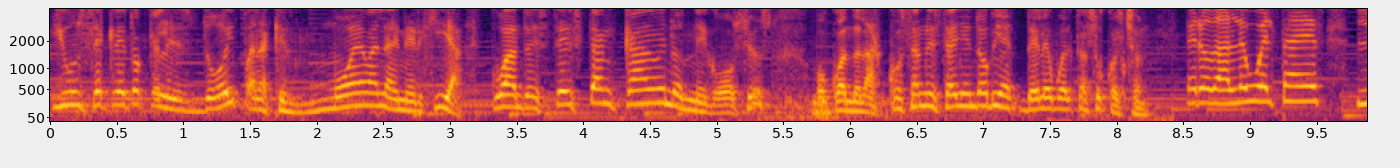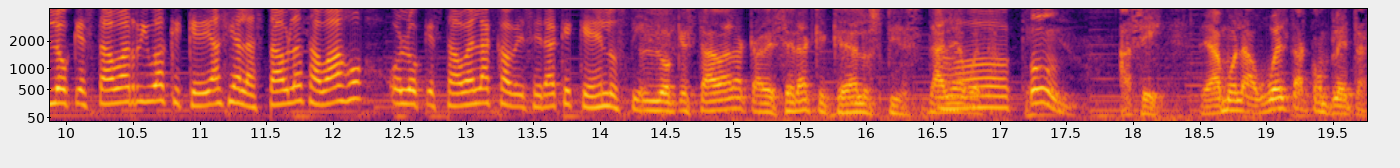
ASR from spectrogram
Y un secreto que les doy para que muevan la energía. Cuando esté estancado en los negocios o cuando las cosas no están yendo bien, dele vuelta a su colchón. Pero darle vuelta es lo que estaba arriba que quede hacia las tablas abajo o lo que estaba en la cabecera que quede en los pies. Lo que estaba a la cabecera que queda a los pies. Dale Ah, vuelta. ¡Pum! Así, le damos la vuelta completa.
